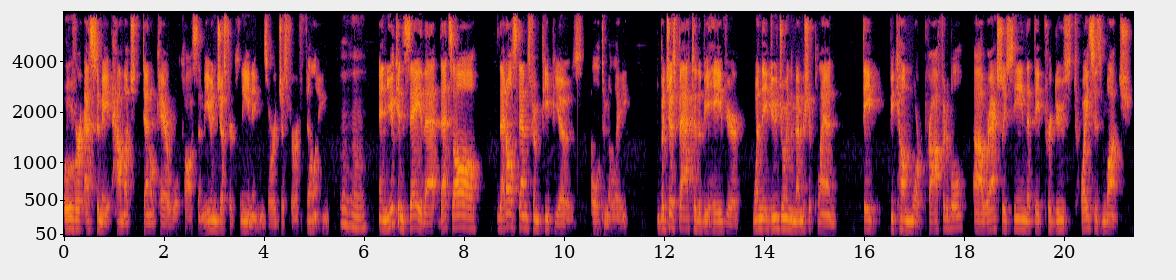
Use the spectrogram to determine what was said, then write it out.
overestimate how much dental care will cost them, even just for cleanings or just for a filling. Mm-hmm. And you can say that that's all that all stems from PPOs ultimately. But just back to the behavior, when they do join the membership plan, they become more profitable. Uh, we're actually seeing that they produce twice as much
